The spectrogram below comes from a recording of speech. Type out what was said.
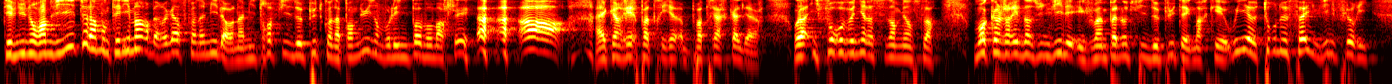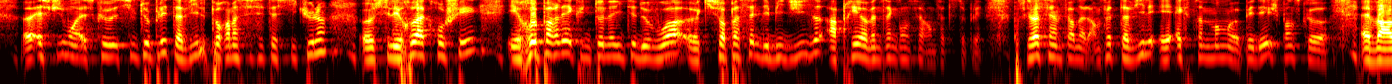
T'es venu nous rendre visite là, Montélimar? Ben regarde ce qu'on a mis là. On a mis trois fils de pute qu'on a pendus, ils ont volé une pomme au marché. Avec un rire patriarcal derrière. Voilà, il faut revenir à ces ambiances-là. Moi, quand j'arrive dans une ville et que je vois un panneau de fils de pute avec marqué Oui, euh, Tournefeuille, ville fleurie. Euh, excuse-moi, est-ce que s'il te plaît, ta ville peut ramasser ses testicules, euh, c'est les reaccrocher et reparler avec une tonalité de voix qui soit pas celle des Bee Gees après 25 concerts en fait, s'il te plaît? Parce que là, c'est infernal. En fait, ta ville est extrêmement pédée. Je pense que elle va,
